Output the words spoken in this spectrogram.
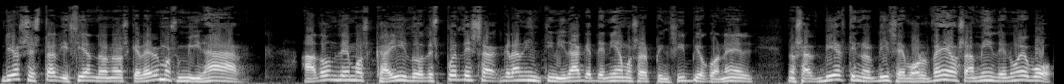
Dios está diciéndonos que debemos mirar a dónde hemos caído después de esa gran intimidad que teníamos al principio con Él. Nos advierte y nos dice, volveos a mí de nuevo,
